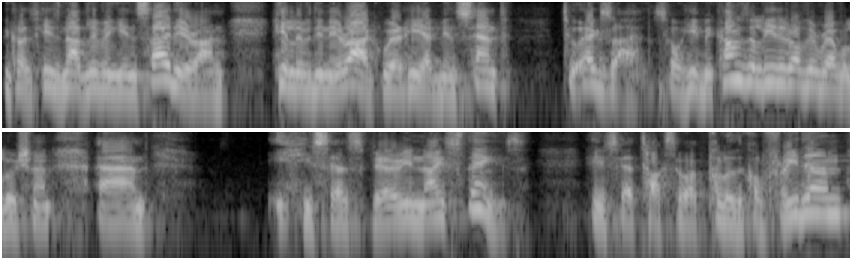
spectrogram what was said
because he's not living inside Iran. He lived in Iraq, where he had been sent to exile. So he becomes the leader of the revolution, and he says very nice things. He said, talks about political freedom,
